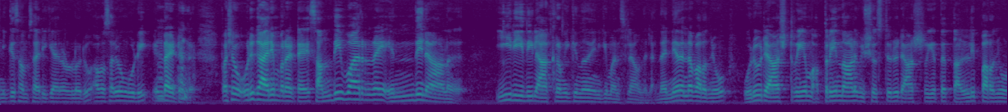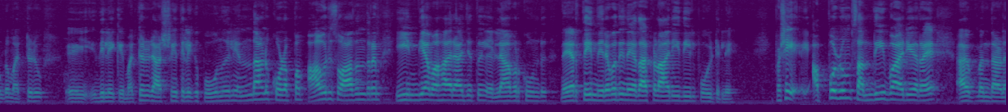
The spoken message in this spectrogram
എനിക്ക് സംസാരിക്കാനുള്ള ഒരു അവസരവും കൂടി ഉണ്ടായിട്ടുണ്ട്. പക്ഷെ ഒരു കാര്യം പറയട്ടെ സന്ദീപ് വാര്യരെ എന്തിനാണ് ഈ രീതിയിൽ ആക്രമിക്കുന്നത് എനിക്ക് മനസ്സിലാവുന്നില്ല. ധന്യ തന്നെ പറഞ്ഞു ഒരു രാഷ്ട്രീയം അത്രയും നാൾ വിശ്വസിച്ചൊരു രാഷ്ട്രീയത്തെ തള്ളി പറഞ്ഞുകൊണ്ട് മറ്റൊരു ഇതിലേക്ക് മറ്റൊരു രാഷ്ട്രീയത്തിലേക്ക് പോകുന്നതിൽ എന്താണ് കുഴപ്പം? ആ ഒരു സ്വാതന്ത്ര്യം ഈ ഇന്ത്യ മഹാരാജ്യത്ത് എല്ലാവർക്കും ഉണ്ട്. നേരത്തെയും നിരവധി നേതാക്കൾ ആ രീതിയിൽ പോയിട്ടില്ലേ? പക്ഷേ അപ്പോഴും സന്ദീപ് വാര്യരെ എന്താണ്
